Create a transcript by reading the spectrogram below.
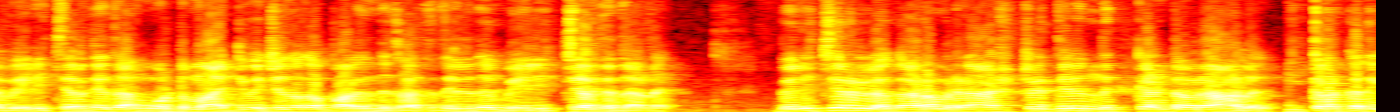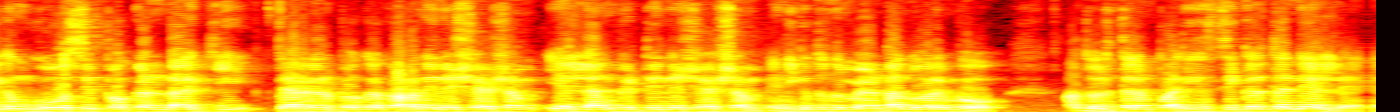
ആ വലിച്ചെറിഞ്ഞത് അങ്ങോട്ട് മാറ്റി വെച്ചു എന്നൊക്കെ പറയുന്നത് സത്യത്തിൽ ഇത് വലിച്ചെറിഞ്ഞതാണ്. വലിച്ചെറിയല്ലോ. കാരണം രാഷ്ട്രീയത്തിൽ നിൽക്കേണ്ട ഒരാൾ ഇത്രക്കധികം ഗോസിപ്പൊക്കെ ഉണ്ടാക്കി തെരഞ്ഞെടുപ്പൊക്കെ കടന്നതിന് ശേഷം എല്ലാം കിട്ടിയതിന് ശേഷം എനിക്കിതൊന്നും വേണ്ടെന്ന് പറയുമ്പോൾ അതൊരു തരം പരിഹസിക്കൽ തന്നെയല്ലേ?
